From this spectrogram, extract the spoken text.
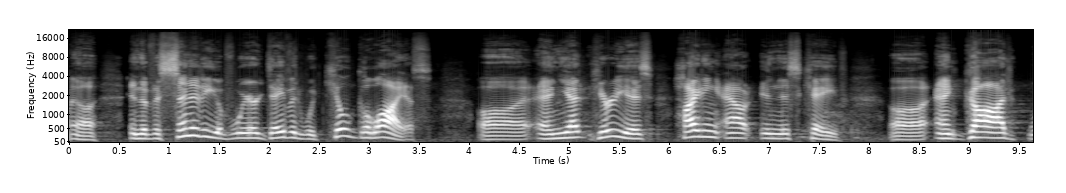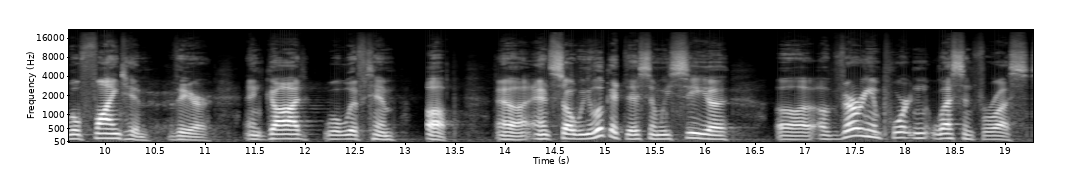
uh, in the vicinity of where David would kill Goliath. Uh, and yet, here he is hiding out in this cave. Uh, and God will find him there, and God will lift him up. Uh, and so we look at this and we see a, a, a very important lesson for us.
